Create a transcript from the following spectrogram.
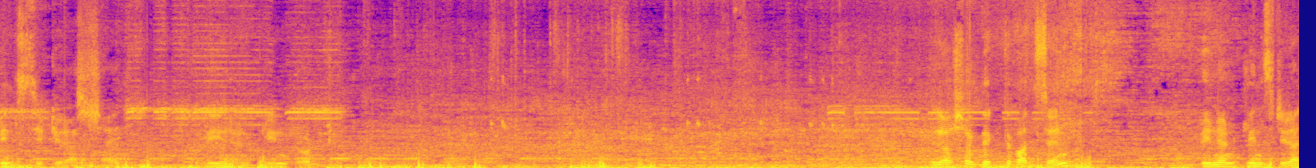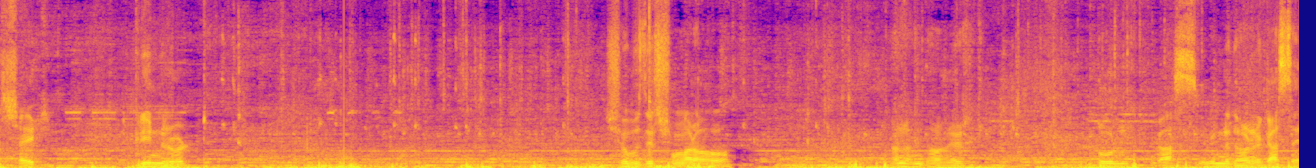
clean city Rajshahi green and clean road দর্শক দেখতে পাচ্ছেন গ্রিন অ্যান্ড ক্লিন সিটি রাজশাহীর গ্রিন রোড সবুজের সমারোহ, নানান ধরনের ফুল, গাছ, বিভিন্ন ধরনের গাছে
